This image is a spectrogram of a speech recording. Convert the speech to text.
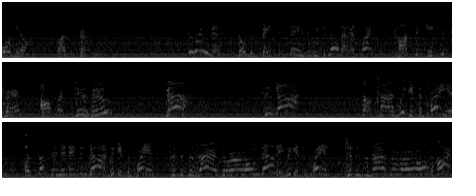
for him by the church. So wait a minute. Those are basic things, and we should know that. That's right. Constant, instant prayer offered to who? God. To God. Sometimes we get to praying of something that isn't God. We get to praying to the desires of our own belly. We get to praying to the desires of our own heart.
